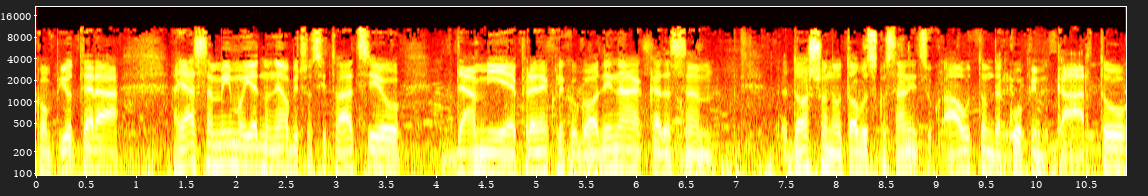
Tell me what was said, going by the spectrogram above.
kompjutera. A ja sam imao jednu neobičnu situaciju da mi je pre nekoliko godina kada sam došao na autobusku stanicu autom da kupim kartu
